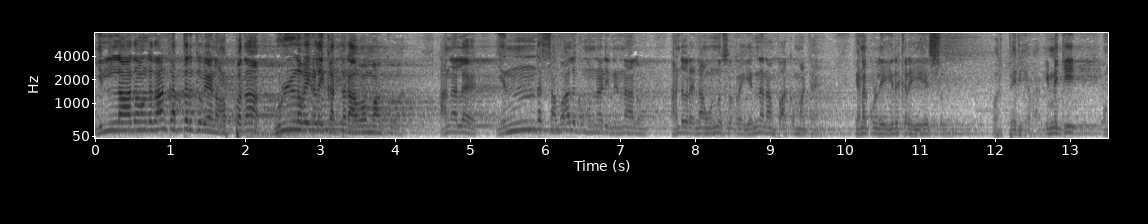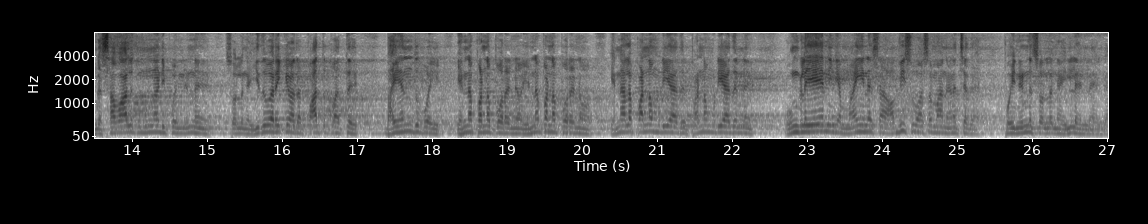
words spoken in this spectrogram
இல்லாதவங்க தான் கத்தருக்கு வேணும். அப்பதான் உள்ளவைகளை கத்தர் அவமாக்குவார். அதனால எந்த சவாலுக்கு முன்னாடி நின்னாலும் ஆண்டவரை நான் ஒன்று சொல்றேன். என்ன நான் பார்க்க மாட்டேன்? எனக்குள்ளே இருக்கிற இயேசு. ஒரு பெரியவர். இன்னைக்கு உங்க சவாலுக்கு முன்னாடி போய் நின்று சொல்லுங்க. இதுவரைக்கும் அதை பார்த்து பார்த்து பயந்து போய் என்ன பண்ண போறேனோ என்ன பண்ண போறேனோ என்னால பண்ண முடியாது பண்ண முடியாதுன்னு உங்களையே நீங்க மைனஸ் அவிசுவாசமா நினைச்சத போய் நின்று சொல்லுங்க. இல்ல இல்ல இல்ல.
